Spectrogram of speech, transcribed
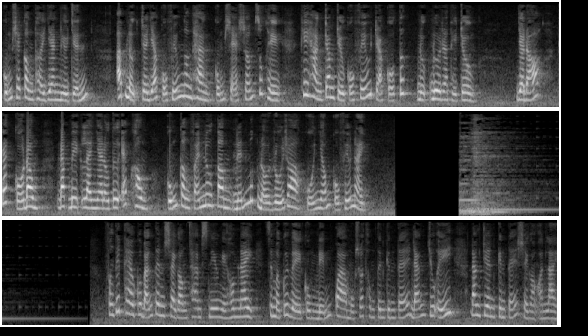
cũng sẽ cần thời gian điều chỉnh. Áp lực cho giá cổ phiếu ngân hàng cũng sẽ sớm xuất hiện khi hàng trăm triệu cổ phiếu trả cổ tức được đưa ra thị trường. Do đó, các cổ đông, đặc biệt là nhà đầu tư F0 cũng cần phải lưu tâm đến mức độ rủi ro của nhóm cổ phiếu này. Phần tiếp theo của bản tin Sài Gòn Times News ngày hôm nay, xin mời quý vị cùng điểm qua một số thông tin kinh tế đáng chú ý đăng trên Kinh tế Sài Gòn Online.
